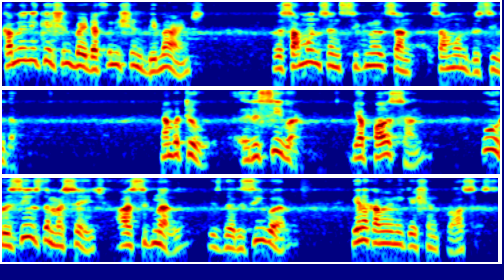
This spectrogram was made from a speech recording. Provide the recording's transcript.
Communication, by definition, demands that someone sends signals and someone receive them. Number two, receiver. A person who receives the message or signal is the receiver in a communication process.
